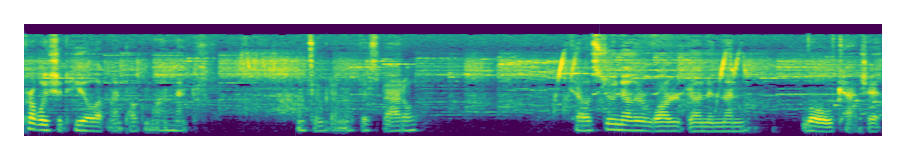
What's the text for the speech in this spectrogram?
Probably should heal up my Pokemon next. Once I'm done with this battle. Okay, let's do another water gun and then we'll catch it.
